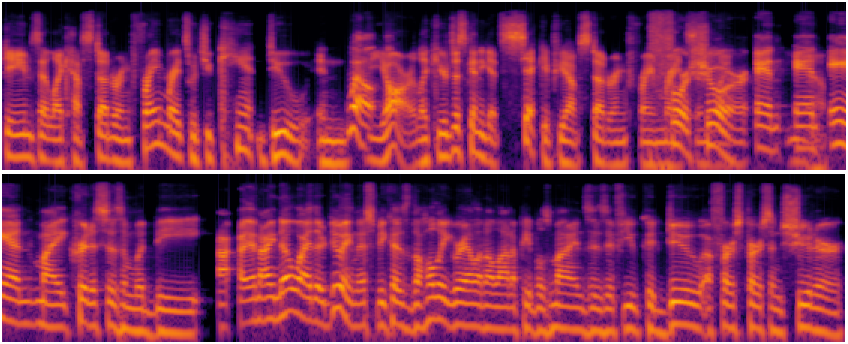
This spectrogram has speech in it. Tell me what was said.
games that like have stuttering frame rates which you can't do in well, VR like you're just going to get sick if you have stuttering frame rates for sure. Like, and and and my criticism would be and I know why they're doing this because the holy grail in a lot of people's minds is if you could do a first person shooter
